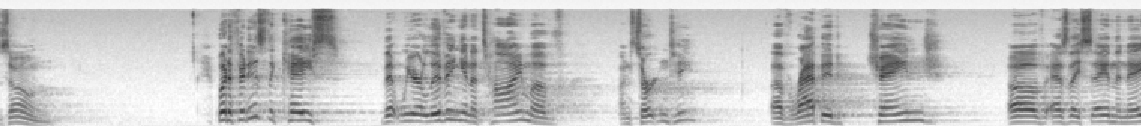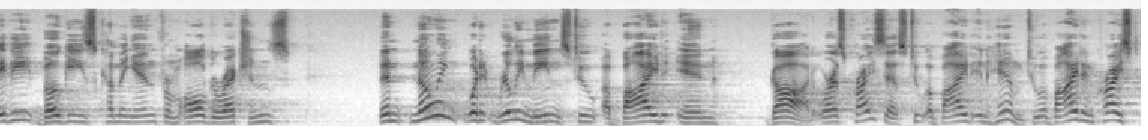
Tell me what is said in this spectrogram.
zone. But if it is the case that we are living in a time of uncertainty, of rapid change, of, as they say in the Navy, bogeys coming in from all directions, then knowing what it really means to abide in God, or as Christ says, to abide in Him, to abide in Christ,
